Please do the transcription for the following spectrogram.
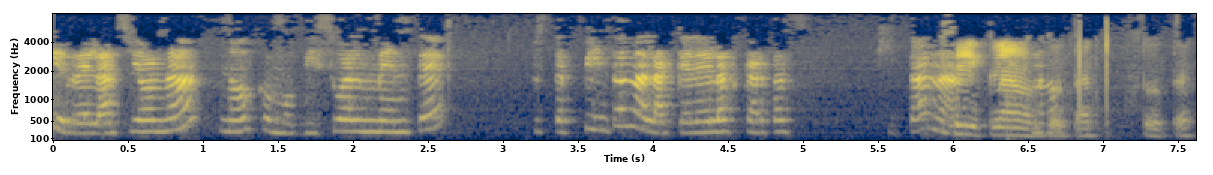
y relaciona, ¿no? Como visualmente, pues te pintan a la que lee las cartas Sí, claro, total, total.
